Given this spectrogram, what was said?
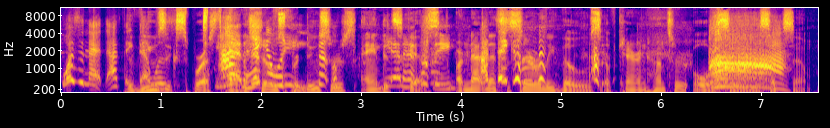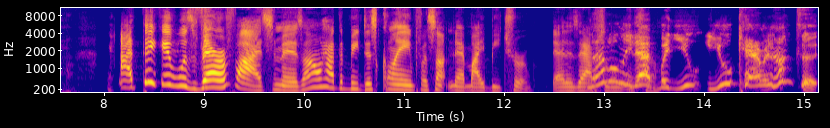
wasn't that I The think that views was expressed Yeah, by the show's producers and its guests are not necessarily those of Karen Hunter or Ah. SiriusXM. I think it was verified, Smith. I don't have to be disclaimed for something that might be true. That is absolutely Not only that, true. but you, you, Karen Hunter.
